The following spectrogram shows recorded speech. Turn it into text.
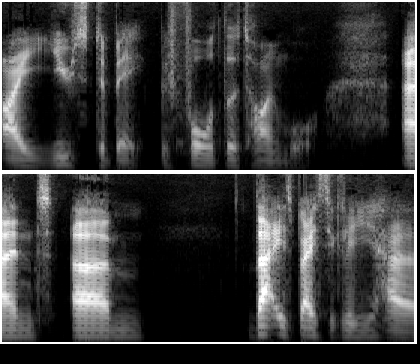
I used to be before the time war, and um, that is basically how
